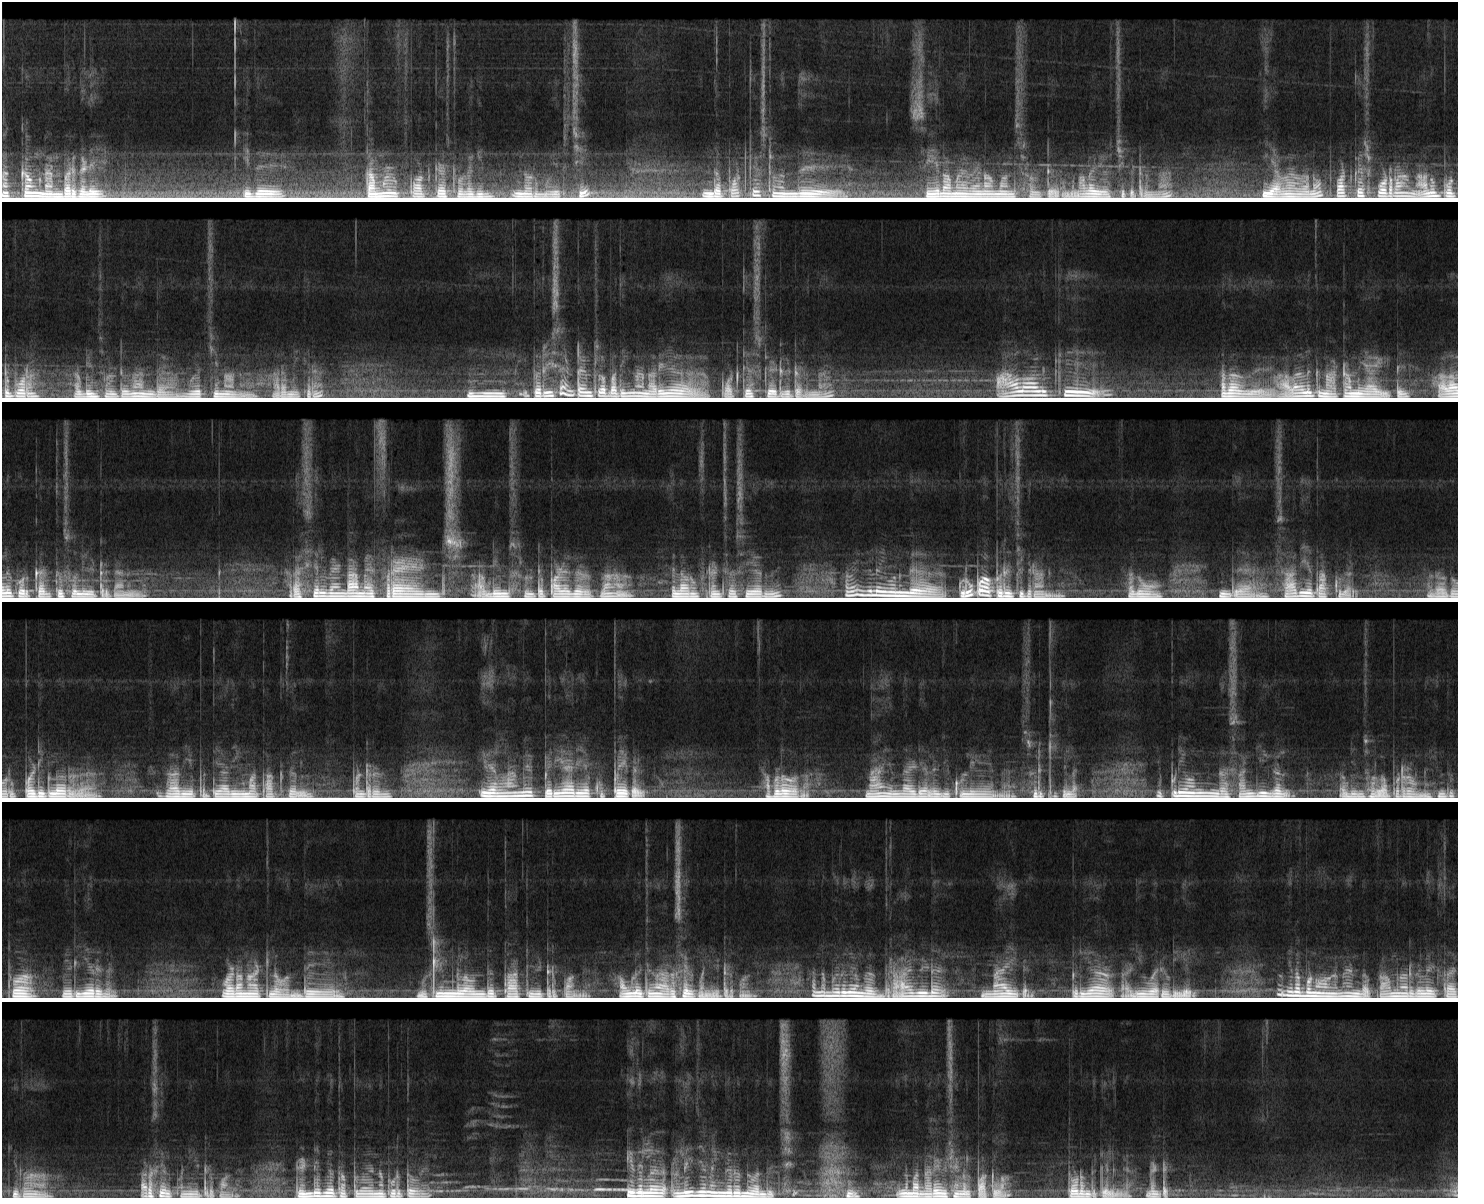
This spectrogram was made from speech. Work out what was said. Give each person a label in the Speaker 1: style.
Speaker 1: வணக்கம் நண்பர்களே. இது தமிழ் பாட்காஸ்ட் உலகின் இன்னொரு முயற்சி. இந்த பாட்காஸ்ட் வந்து செய்யலாமா வேணாமான்னு சொல்லிட்டு ரொம்ப நாளாக யோசிச்சுக்கிட்டு இருந்தேன். எவன் வேணும் பாட்காஸ்ட் போடுறான் நானும் போட்டு போகிறேன் அப்படின்னு சொல்லிட்டு தான் இந்த முயற்சி நான் ஆரம்பிக்கிறேன். இப்போ ரீசெண்ட் டைம்ஸில் பார்த்திங்கன்னா நிறைய பாட்காஸ்ட் கேட்டுக்கிட்டு இருந்தேன். ஆளாளுக்கு அதாவது ஆளாளுக்கு நாட்டாமை ஆகிட்டு ஆளாளுக்கு ஒரு கருத்து சொல்லிக்கிட்டு இருக்கானுங்க அரசியல் வேண்டாமே ஃப்ரெண்ட்ஸ் அப்படின்னு சொல்லிட்டு பழகிறது தான் எல்லோரும் ஃப்ரெண்ட்ஸாக செய்கிறது ஆனால் இதில் இவனுங்க குரூப்பாக பிரிச்சுக்கிறானுங்க. அதுவும் இந்த சாதிய தாக்குதல். அதாவது ஒரு பர்டிகுலர் சாதியை பற்றி அதிகமாக தாக்குதல் பண்ணுறது இதெல்லாமே பெரியாரிய குப்பைகள். அவ்வளவுதான். நான் எந்த ஐடியாலஜிக்குள்ளேயும் என்னை சுருக்கிக்கலை. எப்படி வந்து இந்த சங்கிகள் அப்படின்னு சொல்லப்படுறவங்க ஹிந்துத்துவ வெறியர்கள் வடநாட்டில் வந்து முஸ்லீம்களை வந்து தாக்கிக்கிட்டு இருப்பாங்க. அவங்கள வச்சு தான் அரசியல் பண்ணிக்கிட்டு இருப்பாங்க. அந்த மாதிரி தான் அந்த திராவிட நாய்கள் பெரியார் அடிவருடிகள் இவங்க என்ன பண்ணுவாங்கன்னா இந்த பிராமணர்களை தாக்கி தான் அரசியல் பண்ணிக்கிட்டு இருப்பாங்க. ரெண்டுமே தப்பு தான் என்னை பொறுத்தவரை இதில் ரிலீஜன் எங்கேருந்து வந்துச்சு? இந்த மாதிரி நிறைய விஷயங்கள் பார்க்கலாம். தொடர்ந்து கேளுங்க. நன்றி.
